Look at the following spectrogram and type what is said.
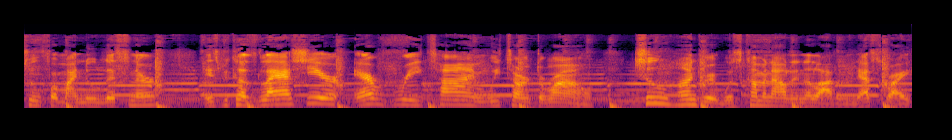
002 for my new listener is because last year, every time we turned around, 200 was coming out in the lottery. That's right.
